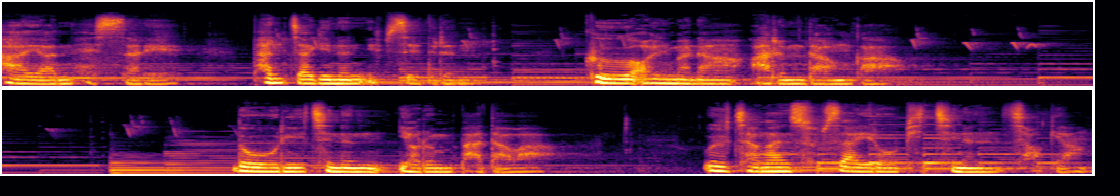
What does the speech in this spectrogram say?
하얀 햇살에 반짝이는 잎새들은 그 얼마나 아름다운가. 노을이 지는 여름 바다와 울창한 숲 사이로 비치는 석양.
